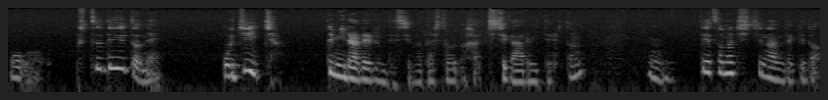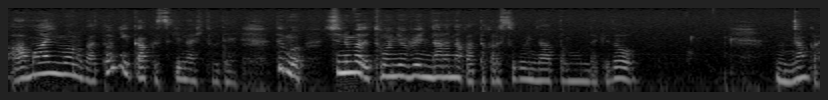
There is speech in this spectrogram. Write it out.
もう普通で言うとねおじいちゃんって見られるんですよ私と父が歩いてるとね。うん、でその父なんだけど甘いものがとにかく好きな人ででも死ぬまで糖尿病にならなかったからすごいなと思うんだけど、うん、なんか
